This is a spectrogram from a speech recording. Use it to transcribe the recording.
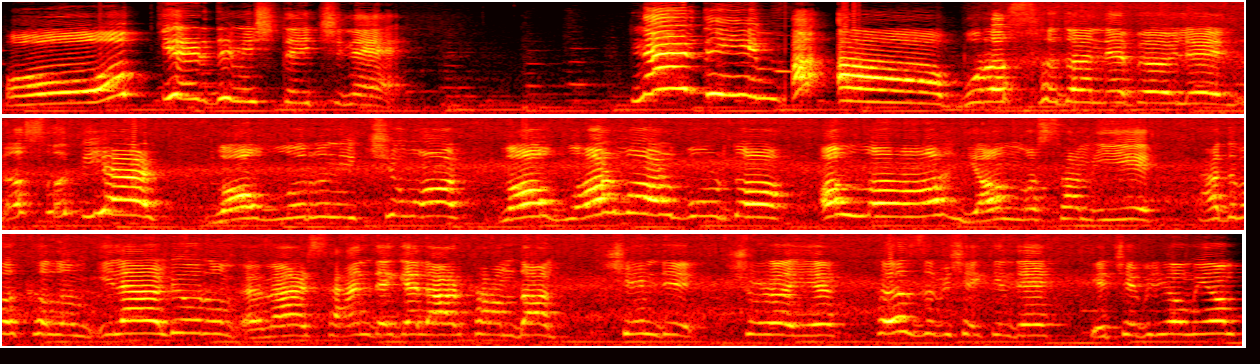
Hop girdim işte içine. Neredeyim? Aa, burası da ne böyle? Nasıl bir yer? Lavların içi var. Lavlar var burada. Allah, yanmasam iyi. Hadi bakalım ilerliyorum. Ömer sen de gel arkamdan. Şimdi şurayı hızlı bir şekilde geçebiliyor muyum?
